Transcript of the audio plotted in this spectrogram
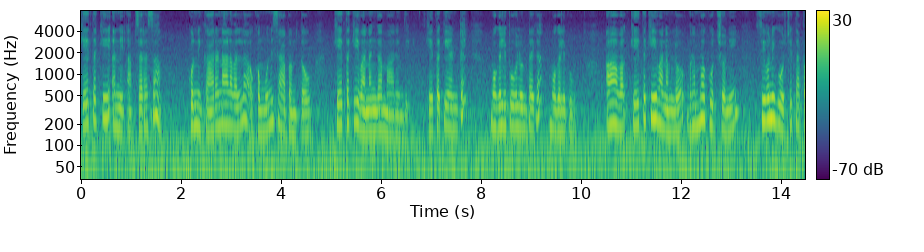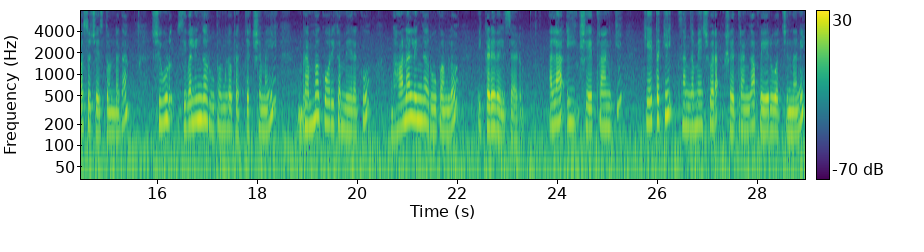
కేతకి అనే అప్సరస కొన్ని కారణాల వల్ల ఒక ముని శాపంతో కేతకి వనంగా మారింది. కేతకి అంటే మొగలి పువ్వులు ఉంటాయిగా మొగలి పువ్వు. ఆ వ- కేతకీ వనంలో బ్రహ్మ కూర్చొని శివుని గూర్చి తపస్సు చేస్తుండగా శివుడు శివలింగ రూపంలో ప్రత్యక్షమై బ్రహ్మ కోరిక మేరకు బాణలింగ రూపంలో ఇక్కడే వెలిశాడు. అలా ఈ క్షేత్రానికి కేతకి సంగమేశ్వర క్షేత్రంగా పేరు వచ్చిందని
